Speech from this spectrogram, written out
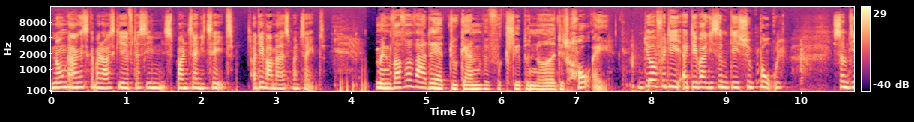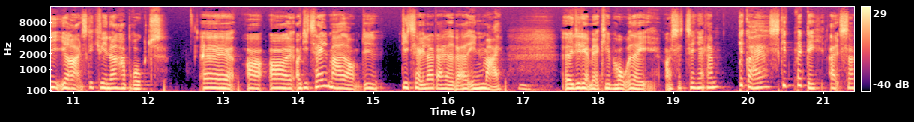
Nogle gange skal man også give efter sin spontanitet, og det var meget spontant. Men hvorfor var det, at du gerne ville få klippet noget af dit hår af? Det var fordi, at det var ligesom det symbol, som de iranske kvinder har brugt Øh, og, og, og de talte meget om det, de taler, der havde været inden mig. Mm. Øh, det der med at klippe håret af. Og så tænkte jeg, det gør jeg. Skidt med det, altså.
